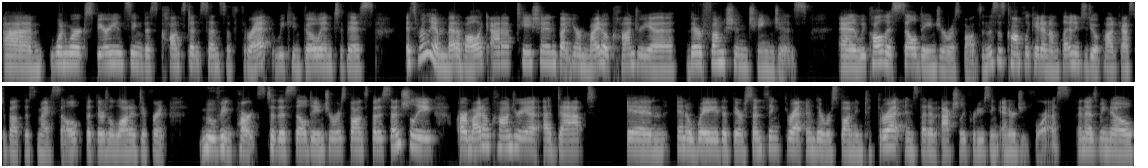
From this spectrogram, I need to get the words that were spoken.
um, when we're experiencing this constant sense of threat, we can go into this. It's really a metabolic adaptation, but your mitochondria, their function changes. And we call this cell danger response. And this is complicated. I'm planning to do a podcast about this myself, but there's a lot of different moving parts to this cell danger response. But essentially, our mitochondria adapt in in a way that they're sensing threat and they're responding to threat instead of actually producing energy for us and as we know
